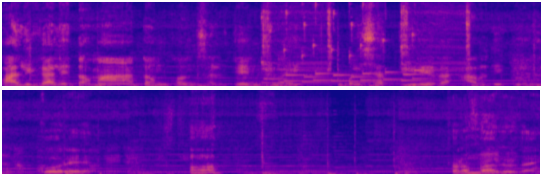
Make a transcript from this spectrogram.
पालिकाले धमाधम कन्सल्टेन्टलाई पैसा तिरेर आवधिक योजना धरमबहादुर दाई?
